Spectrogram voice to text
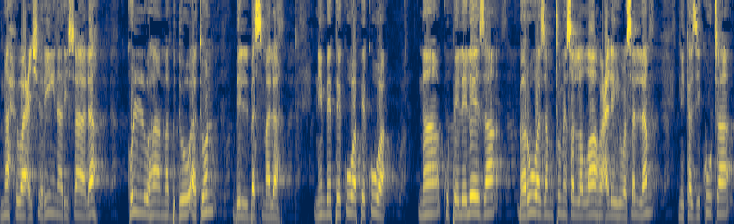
نحو عشرين رسالة كلها مبدوءة بالبسملة. Nimepekua pekua na kupeleleza barua za mtume sallallahu alayhi wasallam nikazikuta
